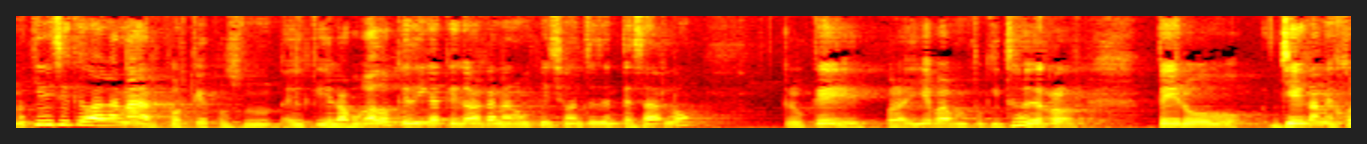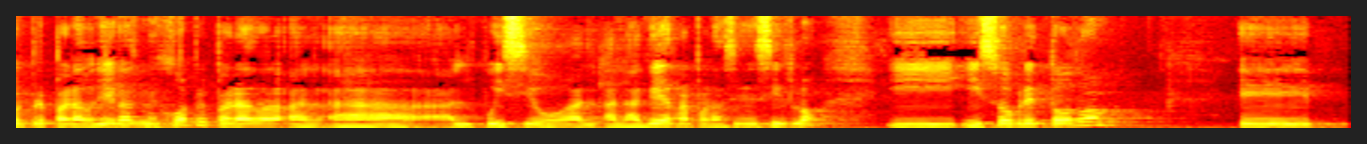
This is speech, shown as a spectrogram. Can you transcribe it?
No quiere decir que va a ganar, porque pues, el, el abogado que diga que va a ganar un juicio antes de empezarlo, creo que por ahí lleva un poquito de error pero llega mejor preparado, llegas mejor preparado al juicio, a, la guerra, por así decirlo, y, sobre todo, eh,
